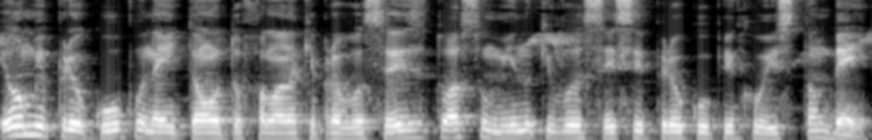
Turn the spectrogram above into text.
Eu me preocupo, né? Então eu tô falando aqui pra vocês e tô assumindo que vocês se preocupem com isso também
